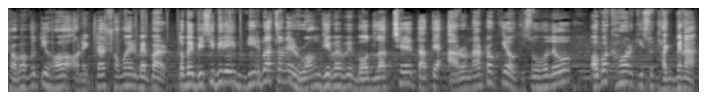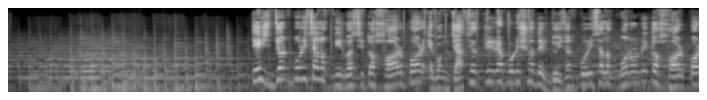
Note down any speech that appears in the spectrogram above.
সভাপতি হওয়া অনেকটা সময়ের ব্যাপার। তবে বিসিবির এই নির্বাচনের রং যেভাবে বদলাচ্ছে, তাতে আরও নাটকীয় কিছু হলেও অবাক হওয়ার কিছু থাকবে না। তেইশ জন পরিচালক নির্বাচিত হওয়ার পর এবং জাতীয় ক্রীড়া পরিষদের দুইজন পরিচালক মনোনীত হওয়ার পর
